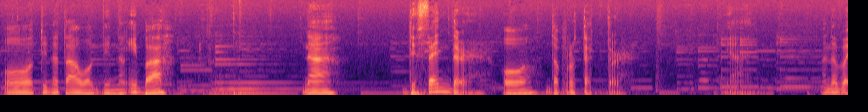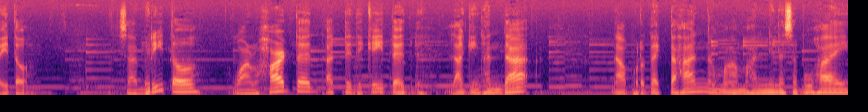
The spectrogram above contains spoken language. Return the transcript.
o tinatawag din ng iba na defender o the protector. Yan. Ano ba ito? Sabi rito, warm-hearted at dedicated, laging handa na protektahan ng mga mahal nila sa buhay,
